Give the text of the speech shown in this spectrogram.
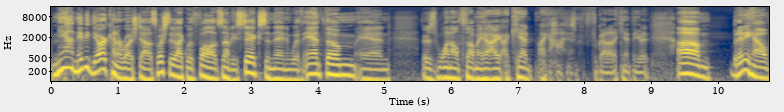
yeah, maybe they are kind of rushed out, especially like with Fallout 76 and then with Anthem and there's one off the top of my head. I, I can't, I, I just forgot it. I can't think of it. Um, but anyhow,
